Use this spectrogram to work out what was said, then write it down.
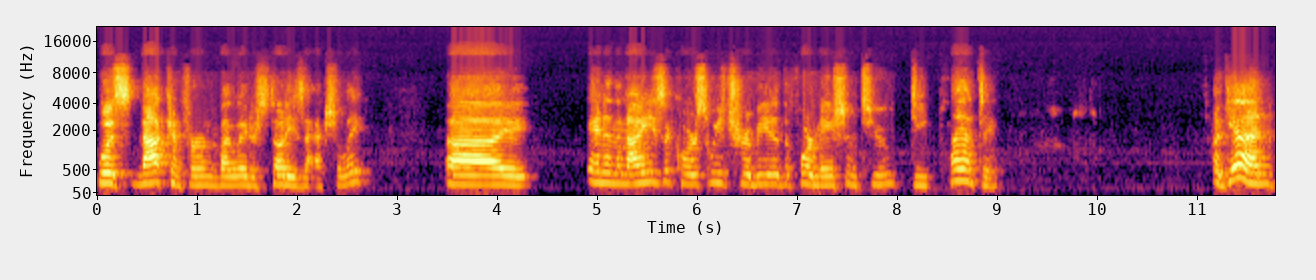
was not confirmed by later studies, actually. Uh, and in the 90s, of course, we attributed the formation to deep planting. Again,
